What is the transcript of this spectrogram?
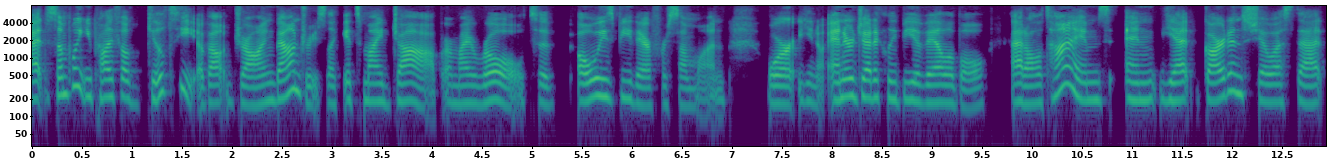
at some point you probably felt guilty about drawing boundaries. Like it's my job or my role to always be there for someone or you know energetically be available at all times and yet gardens show us that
